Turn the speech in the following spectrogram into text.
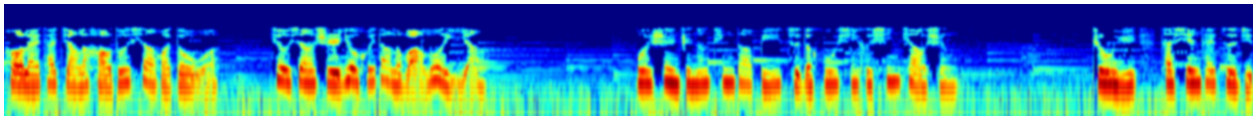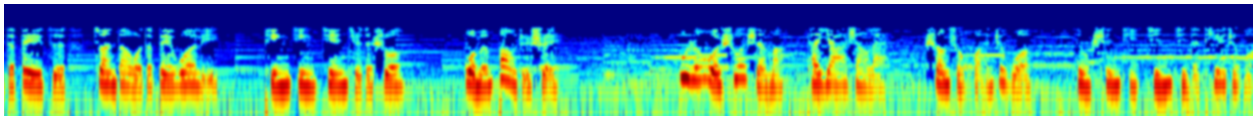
后来他讲了好多笑话逗我，就像是又回到了网络一样。我甚至能听到彼此的呼吸和心跳声。终于，他掀开自己的被子，钻到我的被窝里，平静坚决的说：“我们抱着睡。”不容我说什么，他压上来，双手环着我，用身体紧紧的贴着我。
